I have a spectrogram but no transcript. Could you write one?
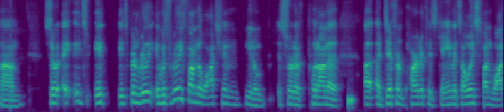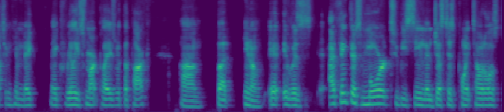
Um, so it, it's it it's been really it was really fun to watch him, you know, sort of put on a, a, a different part of his game. It's always fun watching him make make really smart plays with the puck. Um, but you know, it, it was I think there's more to be seen than just his point totals.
